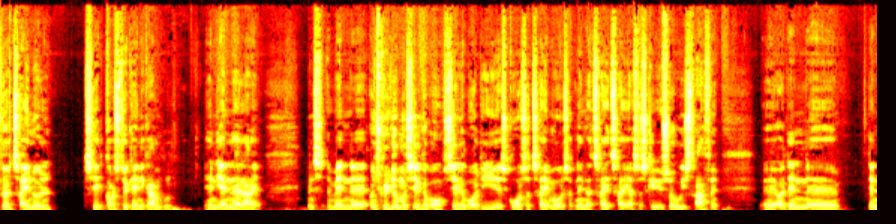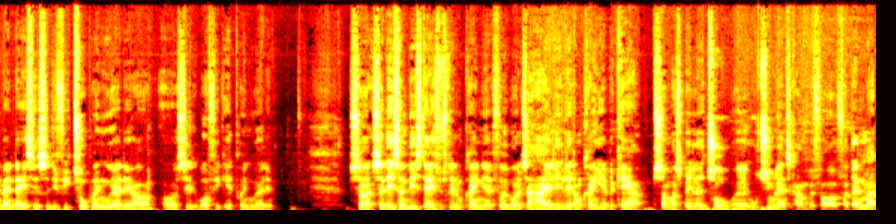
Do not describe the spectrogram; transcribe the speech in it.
før 3-0 til et godt stykke hen i kampen, hen i anden halvleg. Men, men øh, undskyld, det var mod Silkeborg. Silkeborg, de øh, scorer så tre mål, så den ender 3-3, og så skal de jo så ud i straffe. Øh, og den, øh, den vandt af til, så de fik to point ud af det, og, og Silkeborg fik et point ud af det. Så, så det er sådan lige status lidt omkring øh, fodbold. Så har jeg lige lidt omkring Jeppe Kær, som har spillet to øh, U20-landskampe for, for Danmark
